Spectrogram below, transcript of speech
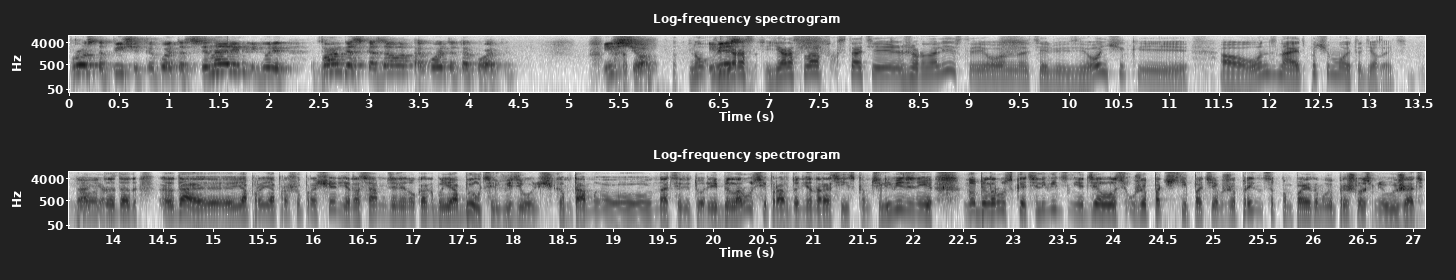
просто пишет какой-то сценарий и говорит, Ванга сказала такое-то, такое-то. И все. Ну, и весь... Ярос... Ярослав, кстати, журналист, и он телевизионщик, и а, он знает, почему это делается. Да, ну, да, да, да, да, я, про, я прошу прощения, на самом деле, ну, как бы я был телевизионщиком там, э, на территории Беларуси, правда, не на российском телевидении, но белорусское телевидение делалось уже почти по тем же принципам, поэтому и пришлось мне уезжать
